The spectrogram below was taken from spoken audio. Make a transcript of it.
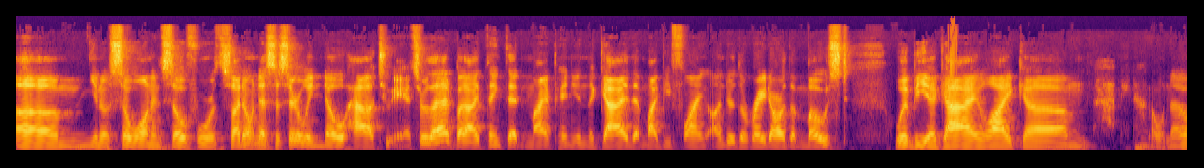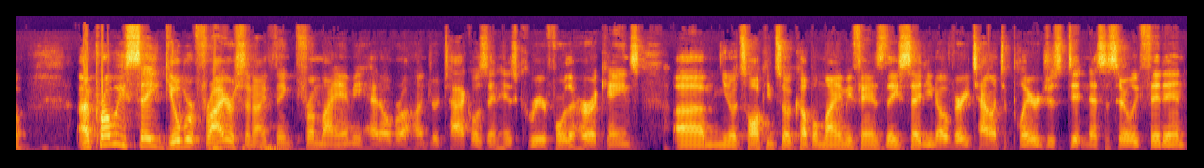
um, you know, so on and so forth. So I don't necessarily know how to answer that, but I think that in my opinion, the guy that might be flying under the radar the most would be a guy like um, I mean, I don't know. I'd probably say Gilbert Frierson. I think from Miami had over 100 tackles in his career for the Hurricanes. Um, you know, talking to a couple Miami fans, they said, you know, very talented player, just didn't necessarily fit in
